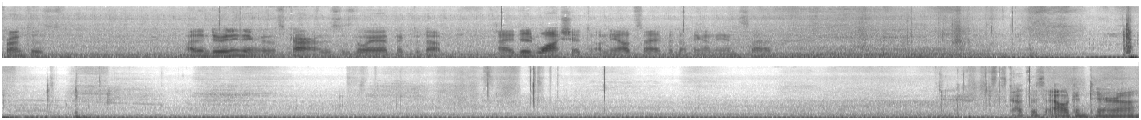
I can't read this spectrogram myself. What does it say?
Front is, I didn't do anything to this car. This is the way I picked it up. I did wash it on the outside, but nothing on the inside. Got this Alcantara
